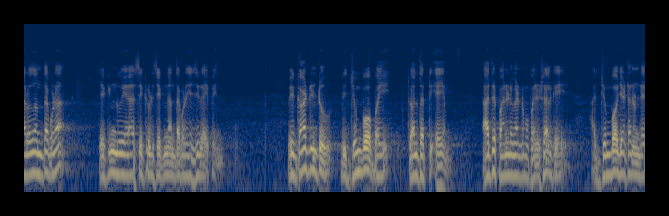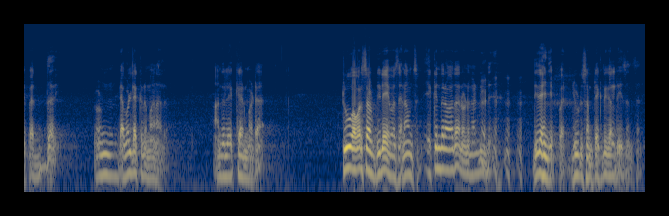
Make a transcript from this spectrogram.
ఆ రోజంతా కూడా చెకింగ్ సెక్యూరిటీ చెకింగ్ అంతా కూడా ఈజీగా అయిపోయింది. We got in to the jumbo by twelve thirty AM రాత్రి పన్నెండు గంటల ముప్పై నిమిషాలకి ఆ జంబో జెట్ అని ఉండే పెద్ద రెండు డబుల్ డెక్కర్ విమానాలు అందులో ఎక్కారనమాట two hours of delay was announced ఎక్కిన తర్వాత రెండు గంటలు డిలే అని చెప్పారు due to some technical reasons అని.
